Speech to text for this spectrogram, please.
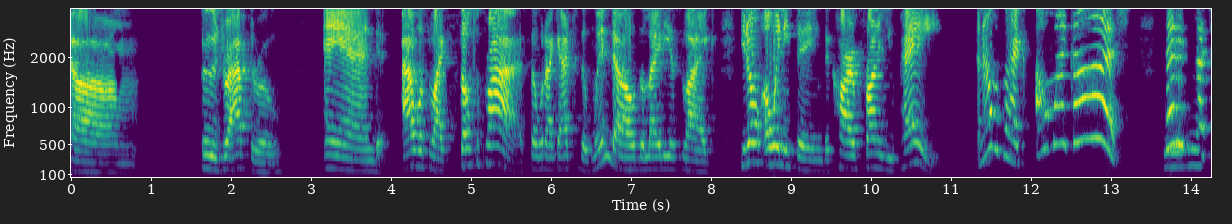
um, through the drive-through, and I was like so surprised. So when I got to the window, the lady is like, "You don't owe anything. The car in front of you paid." And I was like, "Oh my gosh, that mm-hmm. is such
